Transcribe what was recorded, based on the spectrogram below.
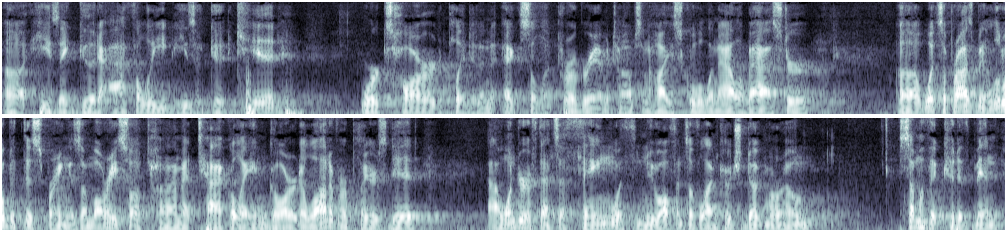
Uh, he's a good athlete. He's a good kid. Works hard. Played at an excellent program at Thompson High School in Alabaster. Uh, what surprised me a little bit this spring is Amari saw time at tackle and guard. A lot of our players did. I wonder if that's a thing with new offensive line coach Doug Marrone. Some of it could have been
